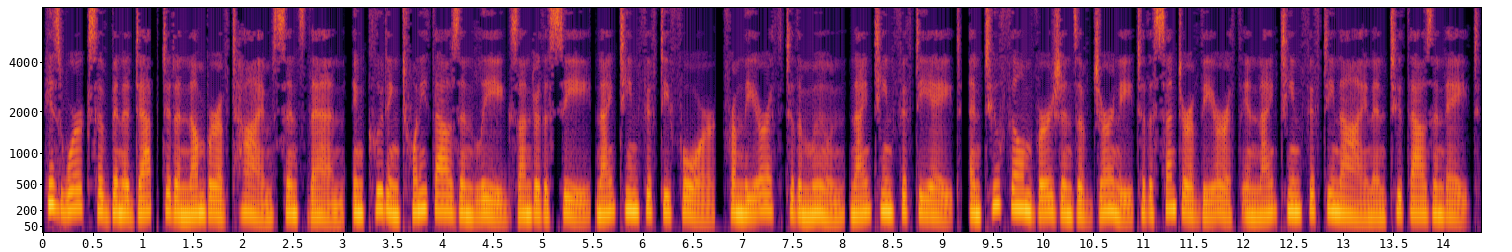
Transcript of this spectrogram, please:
His works have been adapted a number of times since then, including 20,000 Leagues Under the Sea 1954, From the Earth to the Moon 1958, and two film versions of Journey to the Center of the Earth in 1959 and 2008.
